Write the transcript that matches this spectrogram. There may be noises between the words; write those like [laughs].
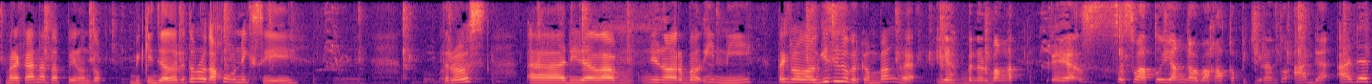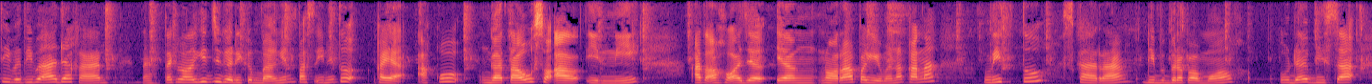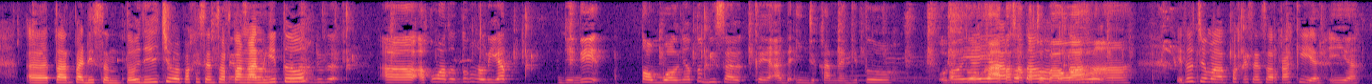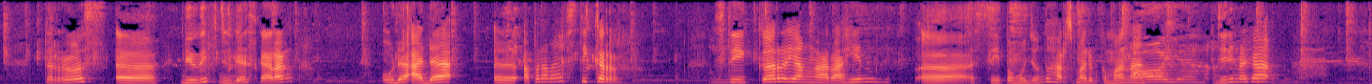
mereka netepin untuk bikin jalur itu menurut aku unik sih terus eh, di dalam new normal ini teknologi juga berkembang nggak Iya, bener banget. Kayak sesuatu yang gak bakal kepikiran tuh ada. ada tiba-tiba ada kan nah teknologi juga dikembangin pas ini tuh kayak aku nggak tahu soal ini atau aku aja yang Nora apa gimana karena lift tuh sekarang di beberapa mall udah bisa eh, tanpa disentuh jadi cuma pakai sensor, tangan Sensor, gitu bener juga. Eh, aku waktu itu ngeliat, jadi tombolnya tuh bisa kayak ada injekannya gitu. Untuk iya, ke iya, atas atau tahu, ke bawah. Itu cuma pakai sensor kaki ya Iya. terus eh, di lift juga sekarang udah ada eh, apa namanya stiker stiker yang ngarahin eh, si pengunjung tuh harus madep ke mana Oh iya. jadi mereka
